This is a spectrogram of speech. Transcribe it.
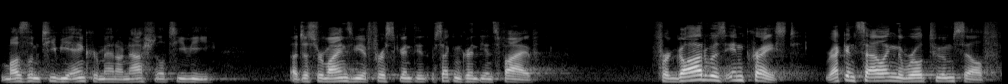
Muslim TV anchorman on national TV. That just reminds me of 1 Corinthians, 2 Corinthians 5. For God was in Christ, reconciling the world to himself,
